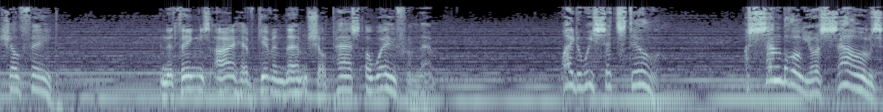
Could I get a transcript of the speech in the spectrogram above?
shall fade, and the things I have given them shall pass away from them. Why do we sit still? Assemble yourselves,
